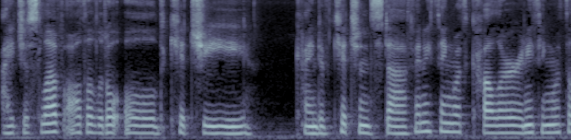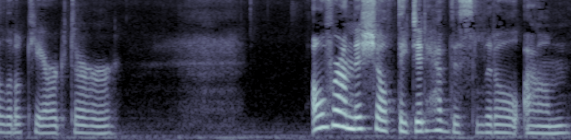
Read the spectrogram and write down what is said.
I just love all the little old kitschy kind of kitchen stuff. Anything with color, anything with a little character. Over on this shelf, they did have this little um,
